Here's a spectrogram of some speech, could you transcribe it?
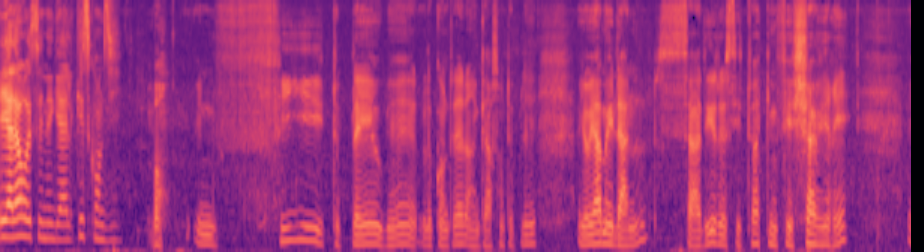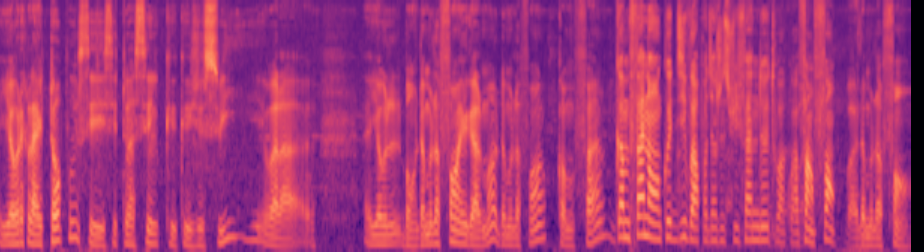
et alors au Sénégal, qu'est-ce qu'on dit? Bon, une fille te plaît ou bien le contraire, un garçon te plaît. Yoya Medan, c'est-à-dire c'est toi qui me fais chavirer yow rek laay top c'est c'est toi seul que que je suis voilà bon dama la fan également dama la fan comme fan. comme fan en Côte d'Ivoire pour dire je suis fan de toi quoi enfin fan. dama la fan.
